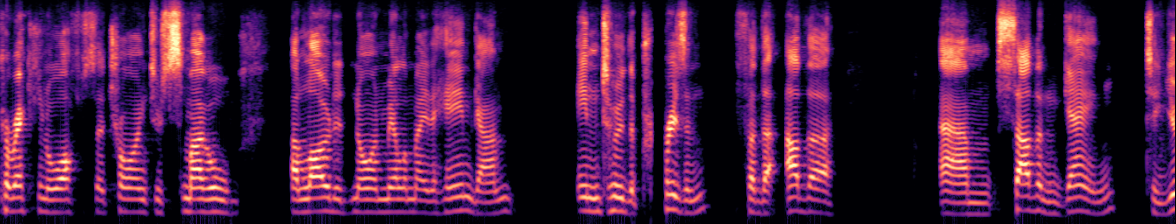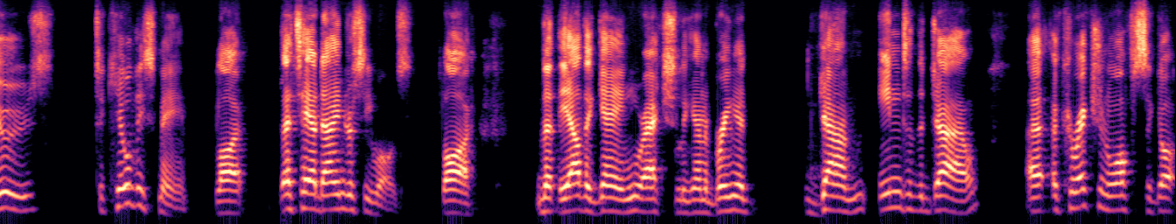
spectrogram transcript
correctional officer trying to smuggle a loaded nine millimeter handgun into the prison for the other um, southern gang to use to kill this man. Like that's how dangerous he was. Like that the other gang were actually going to bring a gun into the jail. A correctional officer got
